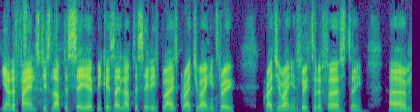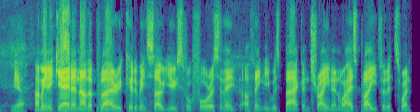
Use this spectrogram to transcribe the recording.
you know, the fans just love to see it because they love to see these players graduating through, graduating through to the first team. Um, Yeah. I mean, again, another player who could have been so useful for us, and he, I think he was back and training, or has played for the 20,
